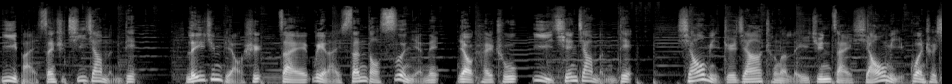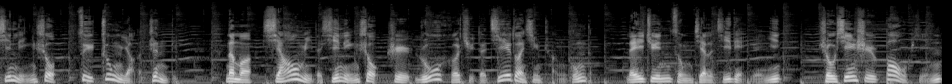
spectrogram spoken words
一百三十七家门店。雷军表示，在未来三到四年内要开出一千家门店，小米之家成了雷军在小米贯彻新零售最重要的阵地。那么，小米的新零售是如何取得阶段性成功的？雷军总结了几点原因：首先是爆品，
